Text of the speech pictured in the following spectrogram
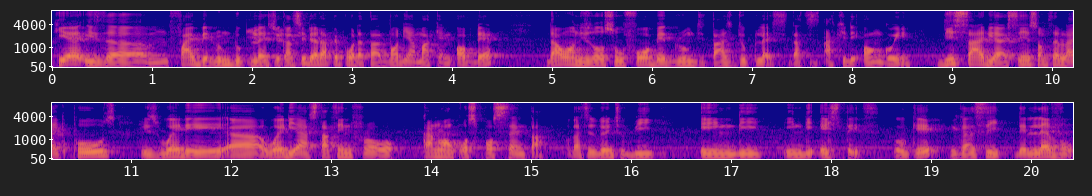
here is um five bedroom duplex. You can see the other people that are not their marking up there. That one is also four bedroom detached duplex that is actually ongoing. This side you are seeing something like poles is where they uh where they are starting for kanu nwankwo sports center that is going to be in the in the estate okay? You can see the level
